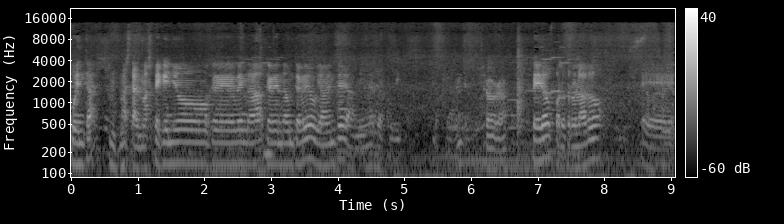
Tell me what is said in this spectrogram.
cuenta, hasta el más pequeño que venga que venda un TV, obviamente a mí me perjudica. Claro, claro. Pero por otro lado, eh,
